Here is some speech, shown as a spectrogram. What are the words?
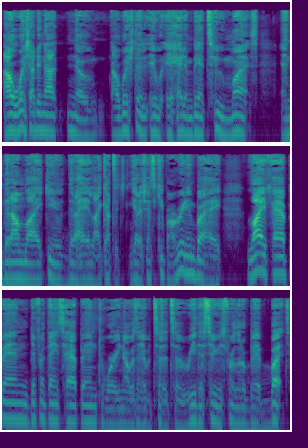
I wish I did not, know, I wish that it, it hadn't been two months and that I'm like, you know, that I had like got to get a chance to keep on reading. But hey, life happened, different things happened to where, you know, I wasn't able to, to read the series for a little bit, but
